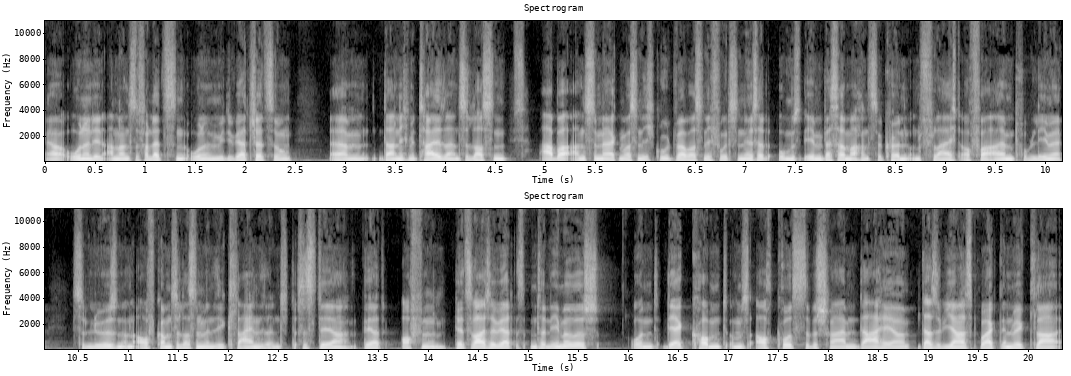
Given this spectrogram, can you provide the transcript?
ja, ohne den anderen zu verletzen, ohne irgendwie die Wertschätzung ähm, da nicht mit teil sein zu lassen, aber anzumerken, was nicht gut war, was nicht funktioniert hat, um es eben besser machen zu können und vielleicht auch vor allem Probleme zu lösen und aufkommen zu lassen, wenn sie klein sind. Das ist der Wert offen. Der zweite Wert ist unternehmerisch und der kommt, um es auch kurz zu beschreiben, daher, dass wir als Projektentwickler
